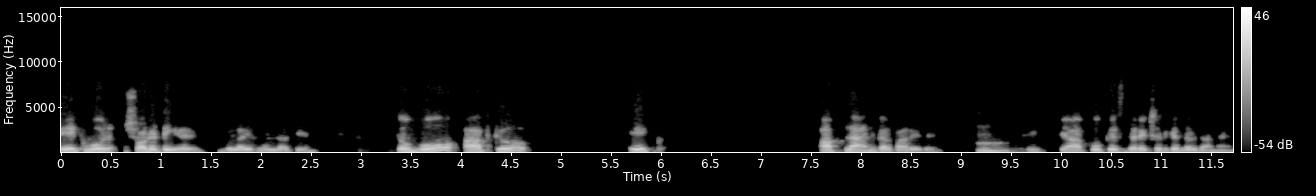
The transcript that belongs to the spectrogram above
एक वो श्योरिटी है जो लाइफ मिल जाती है। तो वो आपको एक आप प्लान कर पा रहे थे। हम्म, ठीक? कि आपको किस डायरेक्शन के अंदर जाना है।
